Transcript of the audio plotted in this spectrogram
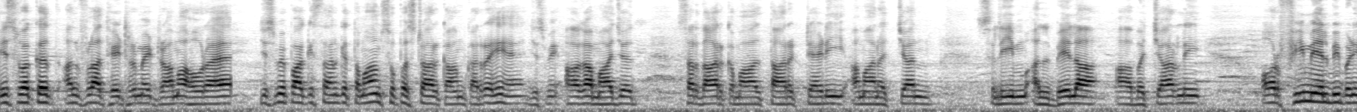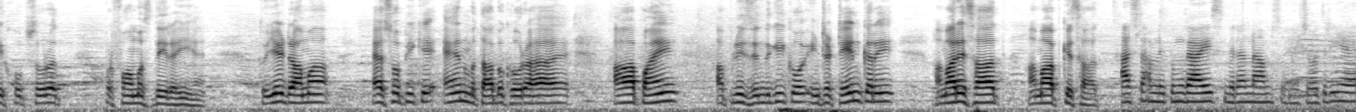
इस वक्त अल्फला थिएटर में ड्रामा हो रहा है, जिसमें पाकिस्तान के तमाम सुपरस्टार काम कर रहे हैं, जिसमें आगा माजद, सरदार कमाल, तारक टैडी, अमानत चंद, सलीम अलबेला, आबद चार्ली और फीमेल भी बड़ी खूबसूरत परफॉर्मेंस दे रही हैं। तो ये ड्रामा एसओपी के एन मुताबिक हो रहा है। आप आएँ, अपनी ज़िंदगी को इंटरटेन करें। हमारे साथ हम आपके साथ अस्सलाम वालेकुम गाइस मेरा नाम सुमी चौधरी है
